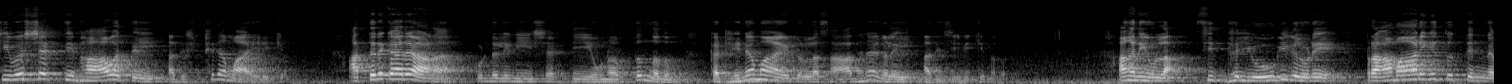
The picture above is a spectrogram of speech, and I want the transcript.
ശിവശക്തി ഭാവത്തിൽ അധിഷ്ഠിതമായിരിക്കും. അത്തരക്കാരാണ് കുണ്ടലിനി ശക്തിയെ ഉണർത്തുന്നതും കഠിനമായിട്ടുള്ള സാധനകളിൽ അതിജീവിക്കുന്നതും. അങ്ങനെയുള്ള സിദ്ധയോഗികളുടെ പ്രാമാണികത്വത്തിന്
